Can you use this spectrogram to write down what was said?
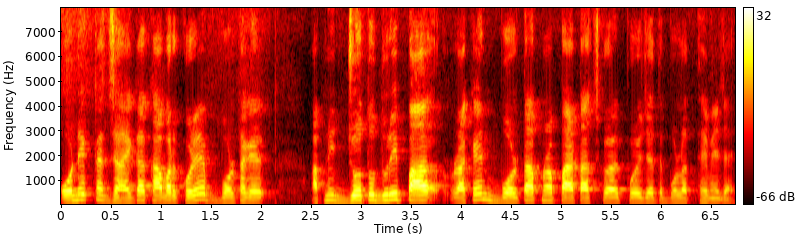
অনেকটা জায়গা কাভার করে বলটাকে আপনি যত দূরেই পা রাখেন, বলটা আপনার পা টাচ করার পরে যাতে বলটা থেমে যায়।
